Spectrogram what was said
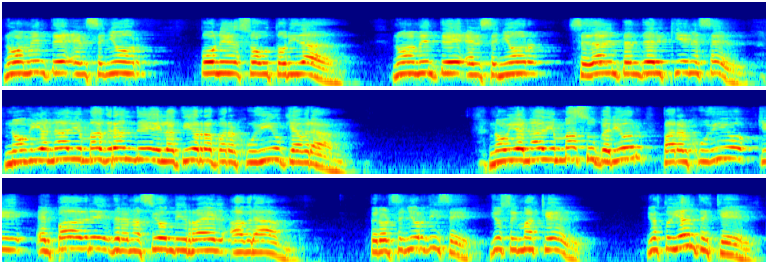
Nuevamente el Señor pone su autoridad. Nuevamente el Señor se da a entender quién es Él. No había nadie más grande en la tierra para el judío que Abraham. No había nadie más superior para el judío que el padre de la nación de Israel, Abraham. Pero el Señor dice, yo soy más que Él. Yo estoy antes que Él.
